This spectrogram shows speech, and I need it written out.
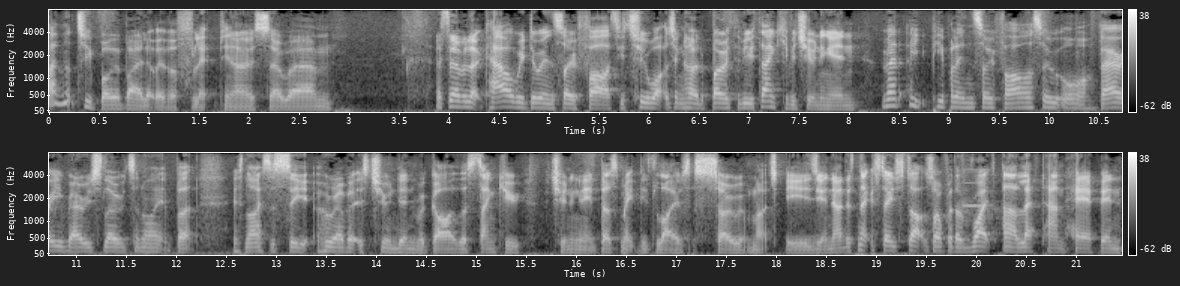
I'm not too bothered by a little bit of a flip, you know. So, um, Let's have a look. How are we doing so far? See two watching. Heard both of you. Thank you for tuning in. We've had eight people in so far, so oh, very very slow tonight. But it's nice to see whoever is tuned in. Regardless, thank you for tuning in. It does make these lives so much easier. Now this next stage starts off with a right and a left hand hairpin,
